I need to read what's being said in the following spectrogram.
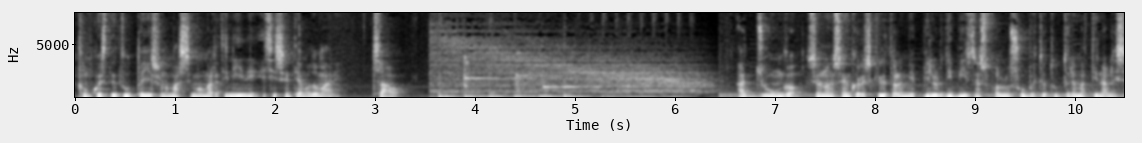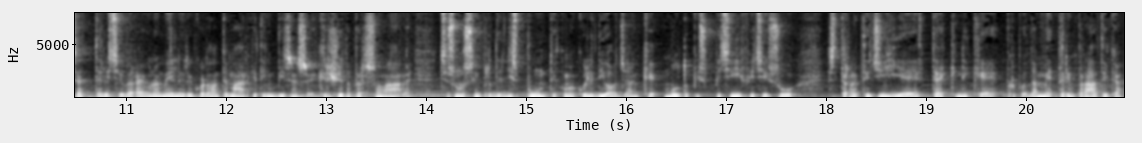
Con questo è tutto, io sono Massimo Martinini e ci sentiamo domani. Ciao! Aggiungo, se non sei ancora iscritto alle mie pillole di business, fallo subito, tutte le mattine alle 7 riceverai una mail riguardante marketing, business e crescita personale. Ci sono sempre degli spunti come quelli di oggi, anche molto più specifici su strategie, tecniche proprio da mettere in pratica,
